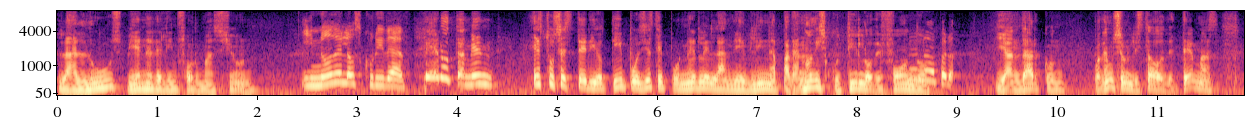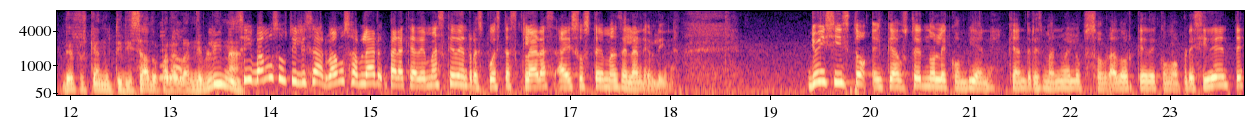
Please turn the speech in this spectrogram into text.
La luz viene de la información. Y no de la oscuridad. Pero también estos estereotipos y este ponerle la neblina para no discutirlo de fondo No, no, pero y andar con. Podemos hacer un listado de temas de esos que han utilizado para la neblina. sí, vamos a utilizar, vamos a hablar para que además queden respuestas claras a esos temas de la neblina. Yo insisto en que a usted no le conviene que Andrés Manuel López Obrador quede como presidente.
